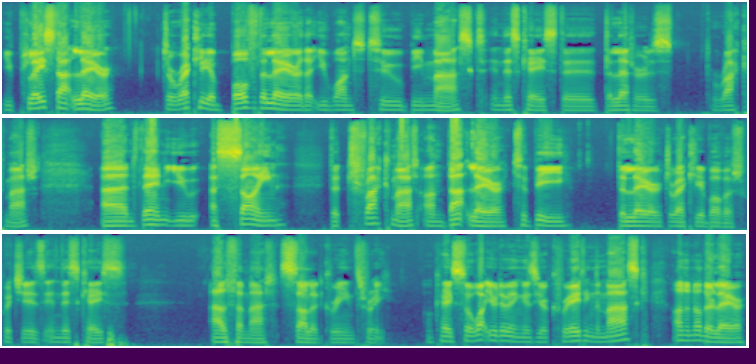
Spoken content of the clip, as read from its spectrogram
you place that layer directly above the layer that you want to be masked, in this case the, the letters rack matte, and then you assign the track matte on that layer to be the layer directly above it, which is in this case alpha matte solid green 3. Okay, so what you're doing is you're creating the mask on another layer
